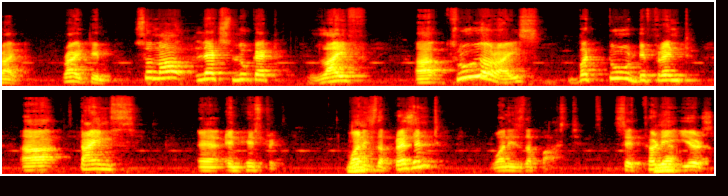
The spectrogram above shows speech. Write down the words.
Right, right, Tim. So now let's look at life uh, through your eyes, but two different uh, times uh, in history. One yeah. is the present, one is the past. Say 30 yeah. years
